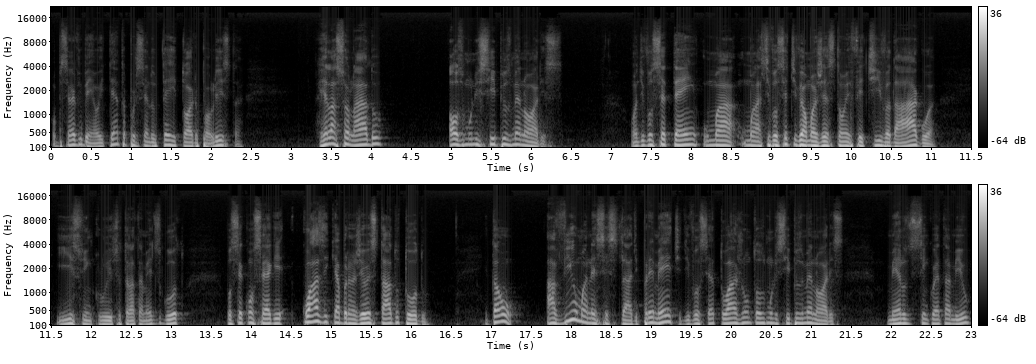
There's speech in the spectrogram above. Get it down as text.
observe bem, 80% do território paulista relacionado aos municípios menores, onde você tem uma, uma se você tiver uma gestão efetiva da água, e isso inclui o tratamento de esgoto, você consegue quase que abranger o estado todo. Então, havia uma necessidade premente de você atuar junto aos municípios menores, menos de 50 mil,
